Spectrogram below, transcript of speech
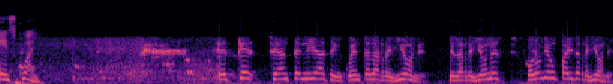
es cuál? Es que sean tenidas en cuenta las regiones, que las regiones, Colombia es un país de regiones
